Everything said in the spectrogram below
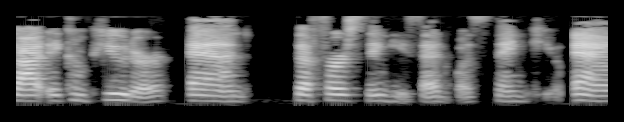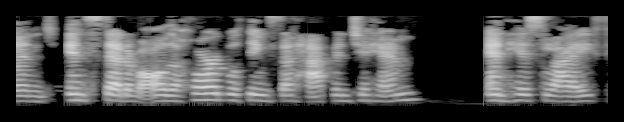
got a computer, and the first thing he said was, Thank you. And instead of all the horrible things that happened to him, and his life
